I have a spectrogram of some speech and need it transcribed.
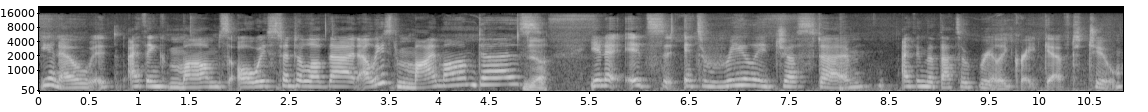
you know, it, I think moms always tend to love that. At least my mom does. Yeah. You know, it's it's really just. Um, I think that that's a really great gift too.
